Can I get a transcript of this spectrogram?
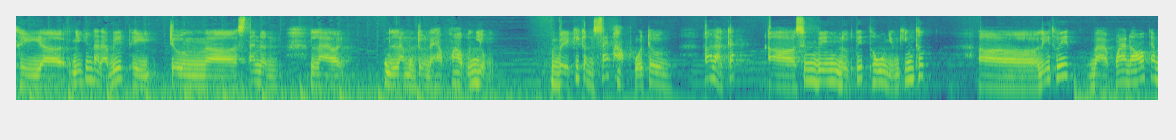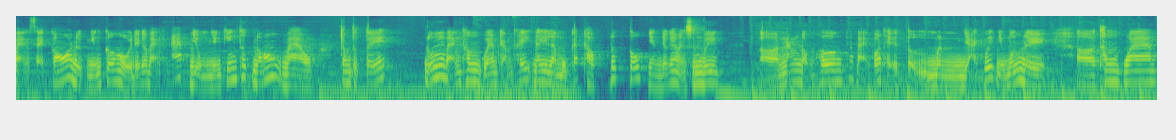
thì uh, như chúng ta đã biết thì trường uh, là là một trường đại học khoa học ứng dụng. Về cái concept học của trường đó là cách uh, sinh viên được tiếp thu những kiến thức uh, lý thuyết và qua đó các bạn sẽ có được những cơ hội để các bạn áp dụng những kiến thức đó vào trong thực tế. Đối với bản thân của em cảm thấy đây là một cách học rất tốt dành cho các bạn sinh viên uh, năng động hơn các bạn có thể tự mình giải quyết những vấn đề uh, thông qua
